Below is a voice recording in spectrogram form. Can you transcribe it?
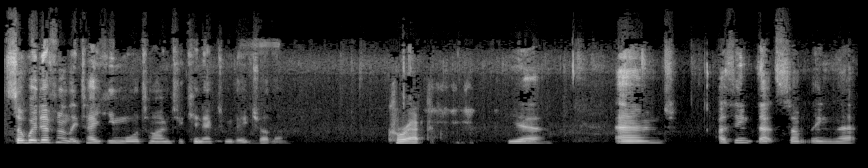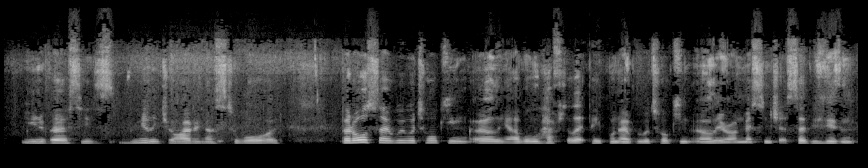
So, we're definitely taking more time to connect with each other. Correct. Yeah. And I think that's something that universe is really driving us toward. But also we were talking earlier, we'll have to let people know we were talking earlier on Messenger, so this isn't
